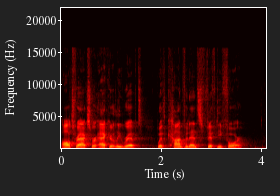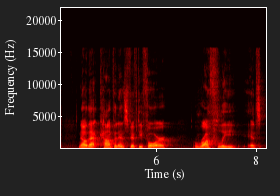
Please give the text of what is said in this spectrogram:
All tracks were accurately ripped with confidence 54. Now that confidence 54 roughly it's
